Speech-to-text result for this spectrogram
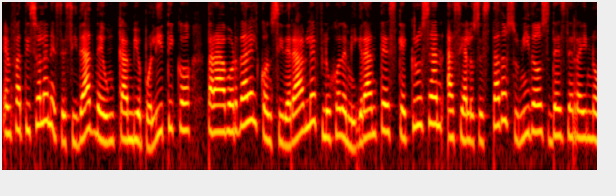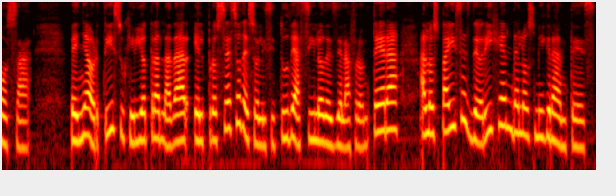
enfatizó la necesidad de un cambio político para abordar el considerable flujo de migrantes que cruzan hacia los Estados Unidos desde Reynosa. Peña Ortiz sugirió trasladar el proceso de solicitud de asilo desde la frontera a los países de origen de los migrantes.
